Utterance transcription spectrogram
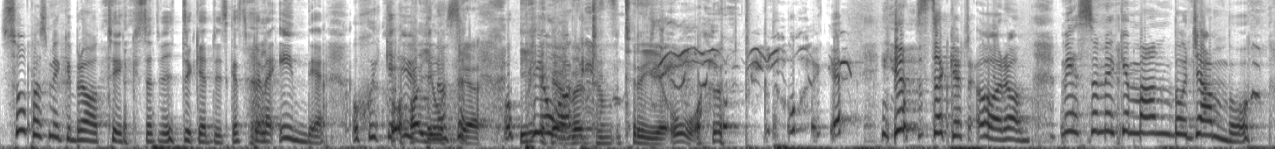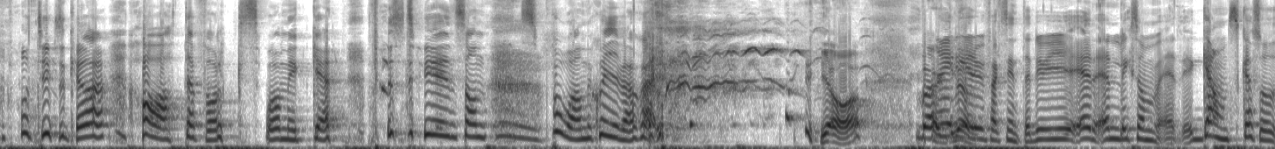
så pass mycket bra tyck så att vi tycker att vi ska spela in det och skicka Och ut har i någon gjort det och i över tre år. era stackars öron med så mycket mambo jumbo. Och du ska hata folk så mycket. Fast du är en sån spånskiva själv. ja, verkligen. Nej, det är du faktiskt inte. Du är en, en liksom ganska så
